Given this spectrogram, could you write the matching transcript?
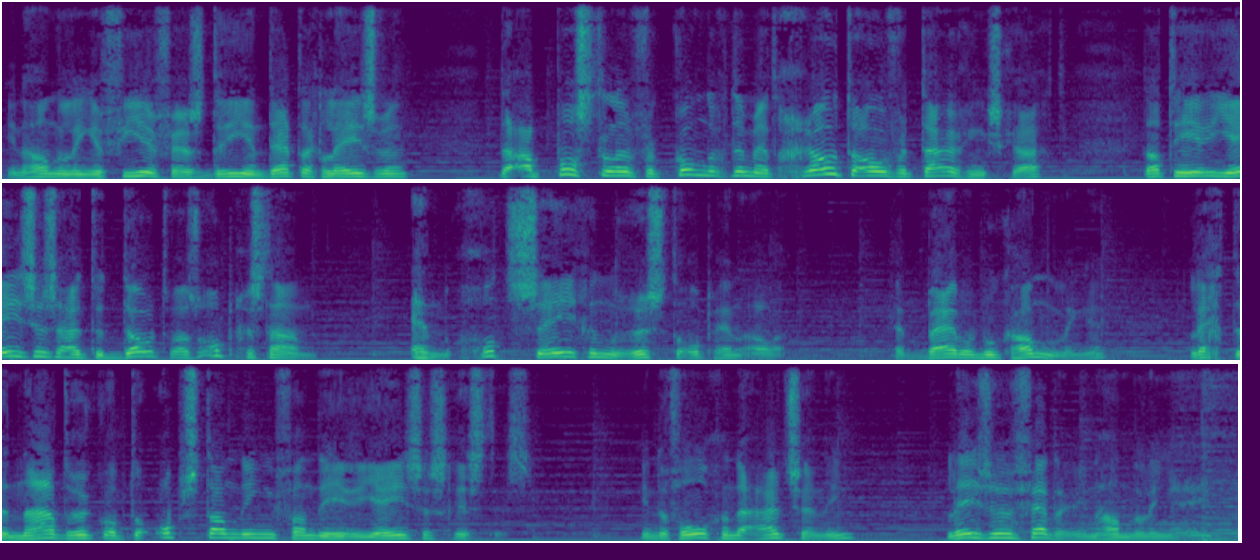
In Handelingen 4, vers 33 lezen we: De apostelen verkondigden met grote overtuigingskracht dat de Heer Jezus uit de dood was opgestaan. En Gods zegen rustte op hen allen. Het Bijbelboek Handelingen legt de nadruk op de opstanding van de Heer Jezus Christus. In de volgende uitzending lezen we verder in Handelingen 1.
